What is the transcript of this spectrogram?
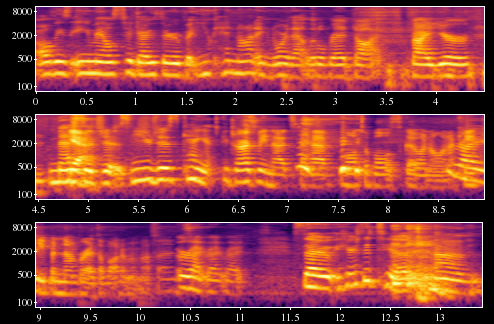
all these emails to go through, but you cannot ignore that little red dot by your messages. You just can't. it drives me nuts to have multiples going on. I Right. can't keep a number at the bottom of my phone. Right, right, right. So here's a tip: um,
